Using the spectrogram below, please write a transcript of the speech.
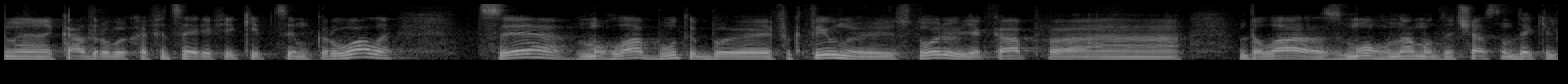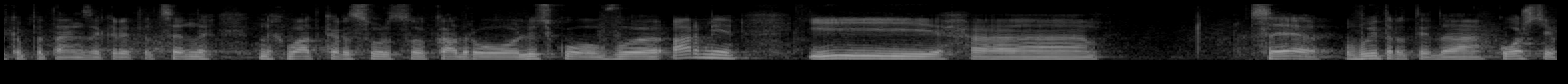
е, кадрових офіцерів, які б цим керували, це могла бути б ефективною історією, яка б е, дала змогу нам одночасно декілька питань закрити. Це не- нехватка ресурсу кадрового людського в армії і е, це витрати да, коштів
